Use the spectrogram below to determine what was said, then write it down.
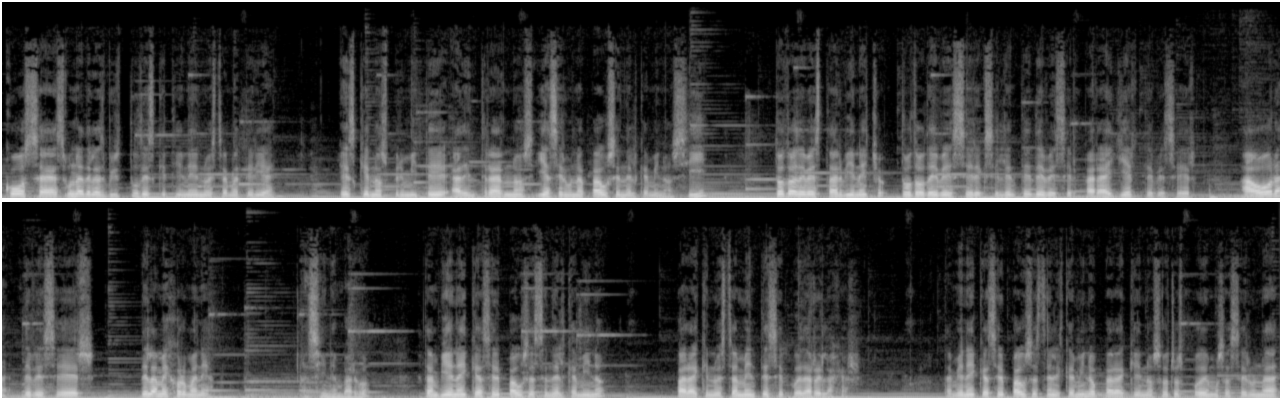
cosas, una de las virtudes que tiene nuestra materia es que nos permite adentrarnos y hacer una pausa en el camino. Sí, todo debe estar bien hecho, todo debe ser excelente, debe ser para ayer, debe ser ahora, debe ser de la mejor manera. Sin embargo, también hay que hacer pausas en el camino para que nuestra mente se pueda relajar. También hay que hacer pausas en el camino para que nosotros podamos hacer una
